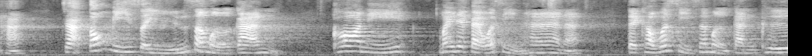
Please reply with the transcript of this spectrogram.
นะคะ จะต้องมีศีลเสมอกัน ข้อนี้ไม่ได้แปลว่าศีลห้านะ แต่คำว่าศีลเสมอกันคือ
